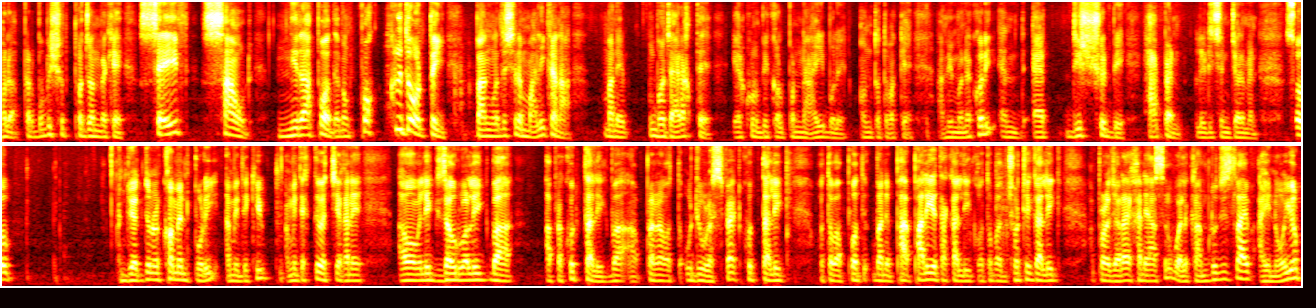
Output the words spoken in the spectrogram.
হলো আপনার ভবিষ্যৎ প্রজন্মকে সেফ সাউন্ড নিরাপদ এবং প্রকৃত অর্থেই বাংলাদেশের মালিকানা মানে বজায় রাখতে এর কোনো বিকল্প নাই বলে অন্ততপক্ষে আমি মনে করি and at this should be happen ladies and gentleman so দু একজনের কমেন্ট পড়ি, আমি দেখি, আমি দেখতে পাচ্ছি এখানে আওয়ামী লীগ জাউরুয়া লীগ বা আপনার কুত্তা বা আপনারা উড রেসপেক্ট কুত্তা অথবা মানে পালিয়ে থাকা লীগ অথবা ঝটিকা লীগ আপনারা যারা এখানে আসেন welcome to this life I know your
